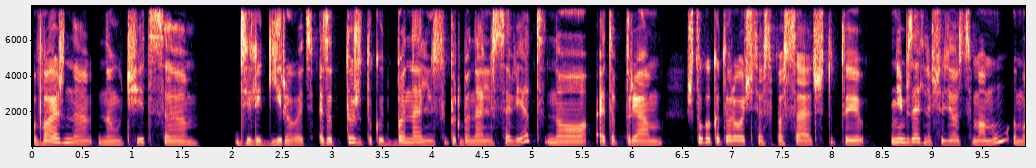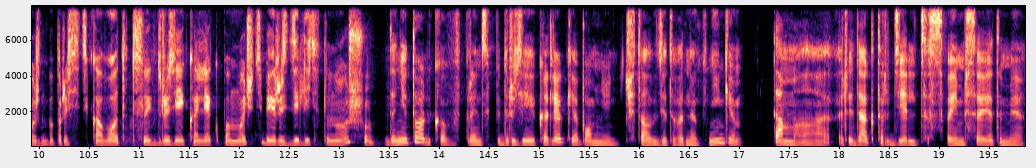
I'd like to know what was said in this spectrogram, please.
важно научиться делегировать. Это тоже такой банальный, супер банальный совет, но это прям штука, которая очень тебя спасает, что ты не обязательно все делать самому, и можно попросить кого-то, своих друзей, коллег помочь тебе и разделить эту ношу. Да не только, в принципе, друзей и коллег. Я помню, читала где-то в одной книге, там а, редактор делится своими советами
